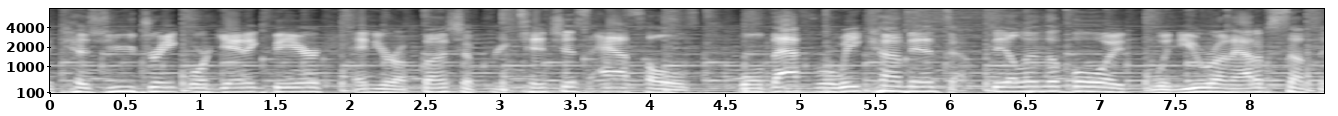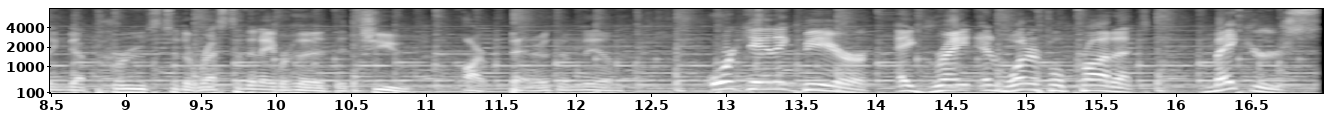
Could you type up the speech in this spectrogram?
Because you drink organic beer and you're a bunch of pretentious assholes. Well, that's where we come in to fill in the void when you run out of something that proves to the rest of the neighborhood that you are better than them. Organic beer, a great and wonderful product. Makers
